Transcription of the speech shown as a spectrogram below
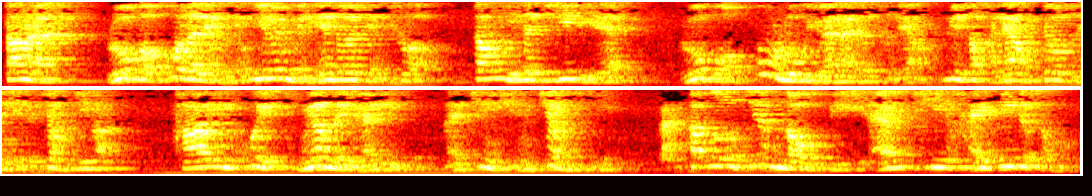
当然，如果过了两年，因为每年都要检测，当您的级别如果不如原来的质量，绿色含量标准也就降低了，它会同样的原理来进行降级。当降到比 F 七还低的时候，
